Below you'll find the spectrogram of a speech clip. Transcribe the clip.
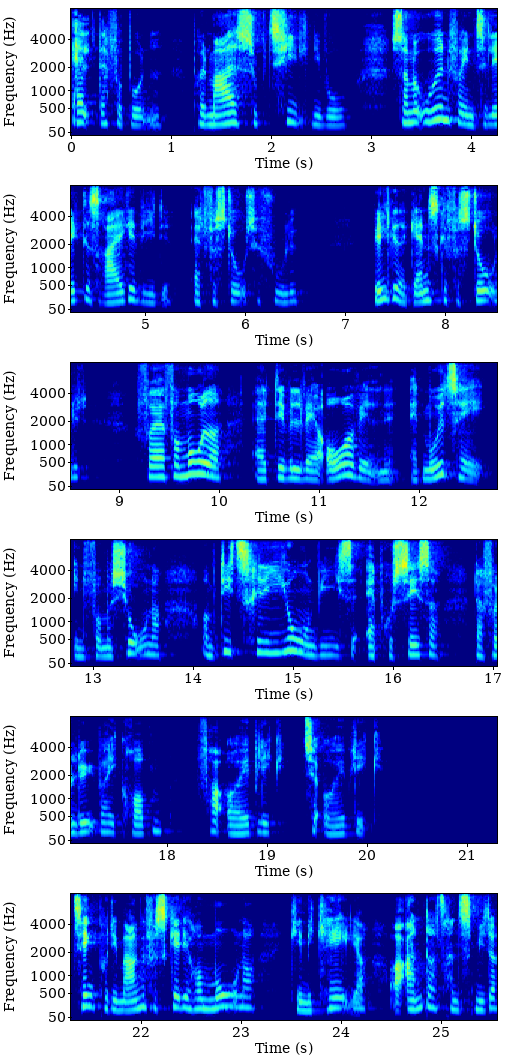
Alt er forbundet på et meget subtilt niveau, som er uden for intellektets rækkevidde at forstå til fulde, hvilket er ganske forståeligt, for jeg formoder, at det vil være overvældende at modtage informationer om de trillionvise af processer, der forløber i kroppen fra øjeblik til øjeblik. Tænk på de mange forskellige hormoner, kemikalier og andre transmitter,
